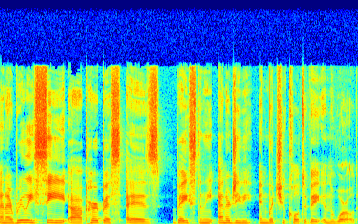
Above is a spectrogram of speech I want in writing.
And I really see uh, purpose as based in the energy in which you cultivate in the world.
